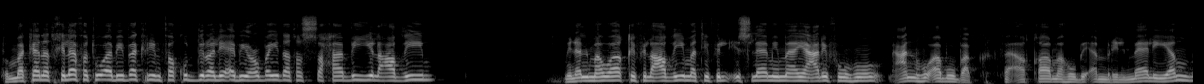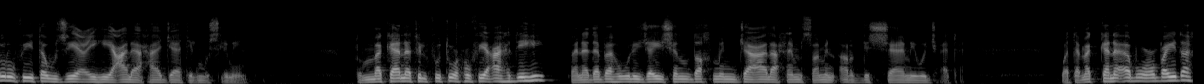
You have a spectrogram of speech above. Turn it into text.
ثم كانت خلافة أبي بكر فقدر لأبي عبيدة الصحابي العظيم من المواقف العظيمة في الإسلام ما يعرفه عنه أبو بكر فأقامه بأمر المال ينظر في توزيعه على حاجات المسلمين. ثم كانت الفتوح في عهده فندبه لجيش ضخم جعل حمص من أرض الشام وجهته. وتمكن أبو عبيدة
